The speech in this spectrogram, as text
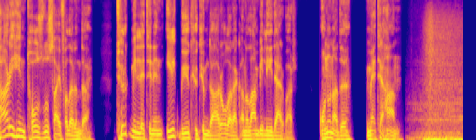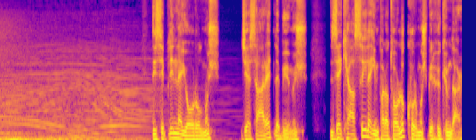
Tarihin tozlu sayfalarında Türk milletinin ilk büyük hükümdarı olarak anılan bir lider var. Onun adı Metehan. Disiplinle yoğrulmuş, cesaretle büyümüş, zekasıyla imparatorluk kurmuş bir hükümdar.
